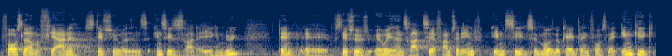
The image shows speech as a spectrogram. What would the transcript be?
Forslaget om at fjerne stiftsøvrighedens indsigelsesret er ikke ny. Den øh, stiftsøvrighedens ret til at fremsætte indsigelse mod lokalplanforslag indgik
